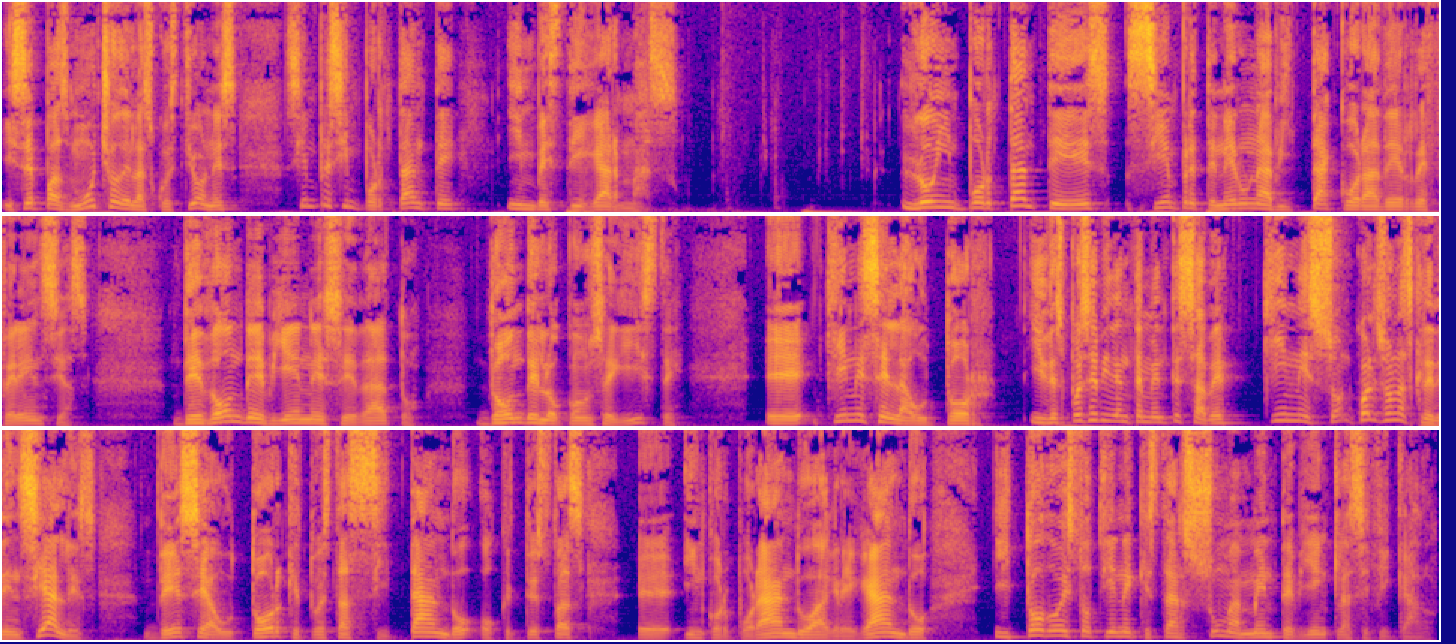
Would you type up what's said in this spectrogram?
y sepas mucho de las cuestiones, siempre es importante investigar más. Lo importante es siempre tener una bitácora de referencias. ¿De dónde viene ese dato? dónde lo conseguiste, eh, quién es el autor. Y después, evidentemente, saber quiénes son, cuáles son las credenciales de ese autor que tú estás citando o que tú estás eh, incorporando, agregando. Y todo esto tiene que estar sumamente bien clasificado.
